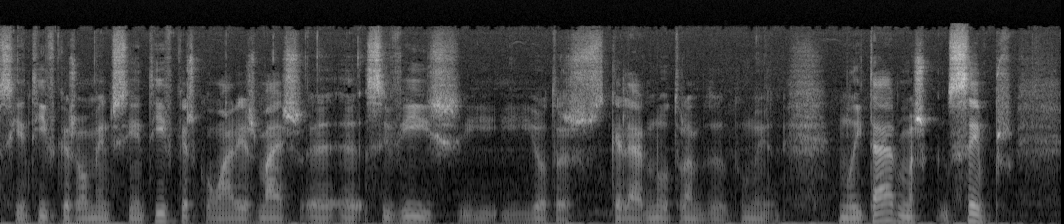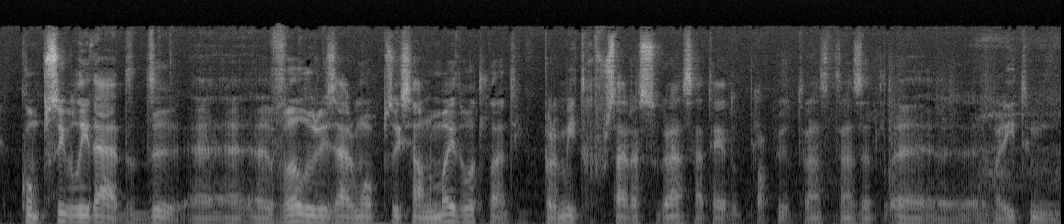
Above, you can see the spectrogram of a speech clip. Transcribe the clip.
científicas ou menos científicas, com áreas mais civis e, e, outras, se calhar, no outro âmbito militar, mas sempre com possibilidade de uh, uh, valorizar uma posição no meio do Atlântico, que permite reforçar a segurança até do próprio trans, trans, marítimo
